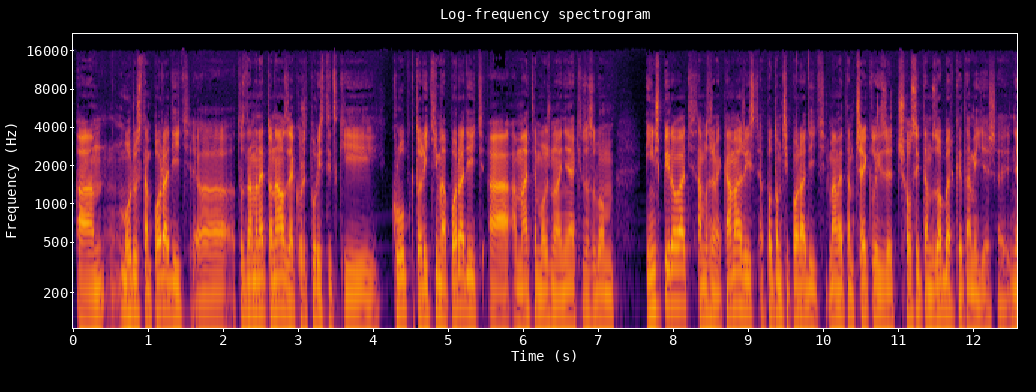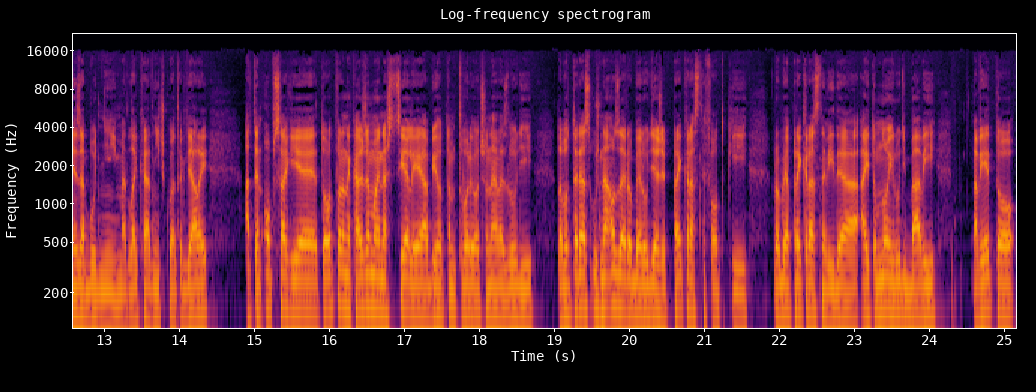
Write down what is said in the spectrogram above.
Um, môžu si tam poradiť. Uh, to znamená, je to naozaj akože turistický klub, ktorý ti má poradiť a, a máte možno aj nejakým spôsobom inšpirovať, samozrejme kam máš ísť a potom ti poradiť, máme tam checklist, že čo si tam zober, keď tam ideš, aj nezabudni mať lekárničku a tak ďalej. A ten obsah je, to otvorené každému aj náš cieľ je, aby ho tam tvorilo čo najviac ľudí, lebo teraz už naozaj robia ľudia, že prekrásne fotky, robia prekrásne videá, aj to mnohých ľudí baví. A vie to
